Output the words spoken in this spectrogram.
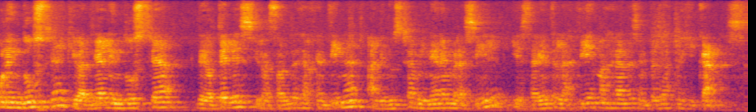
una industria, equivaldría a la industria de hoteles y restaurantes de Argentina, a la industria minera en Brasil y estaría entre las 10 más grandes empresas mexicanas.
